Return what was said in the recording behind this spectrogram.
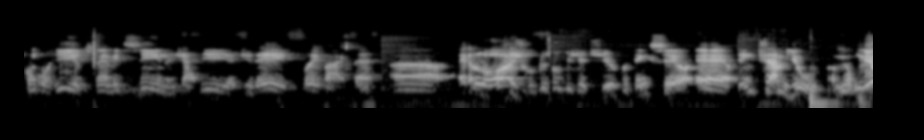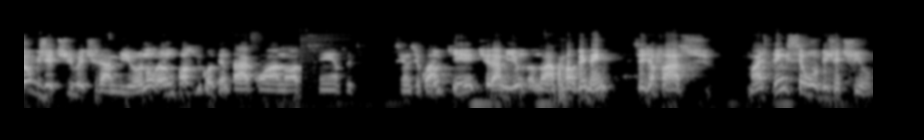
concorridos, né, medicina, engenharia, direito, por aí vai. Né? Ah, é lógico que o seu objetivo tem que ser, é, tem que tirar mil. O meu objetivo é tirar mil. Eu não, eu não posso me contentar com a nota 100, 104, que tirar mil na prova do Enem seja fácil. Mas tem que ser o objetivo,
